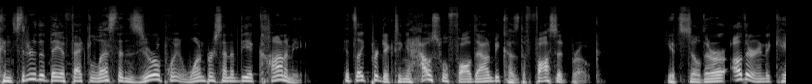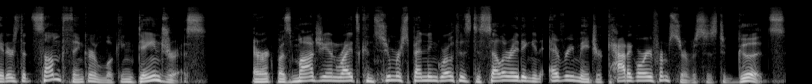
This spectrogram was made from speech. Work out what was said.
consider that they affect less than 0.1% of the economy. It's like predicting a house will fall down because the faucet broke. Yet still, there are other indicators that some think are looking dangerous. Eric Basmajian writes consumer spending growth is decelerating in every major category from services to goods.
